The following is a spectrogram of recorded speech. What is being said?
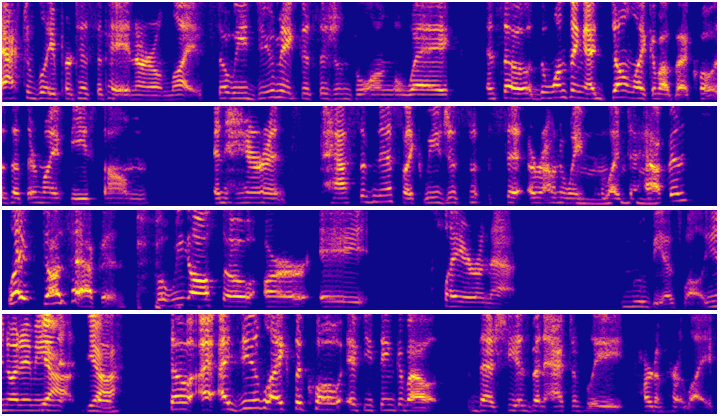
actively participate in our own lives. So we do make decisions along the way. And so the one thing I don't like about that quote is that there might be some inherent passiveness like we just sit around and wait for life to Mhm. happen life does happen but we also are a player in that movie as well you know what i mean yeah yeah so I, I do like the quote if you think about that she has been actively part of her life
